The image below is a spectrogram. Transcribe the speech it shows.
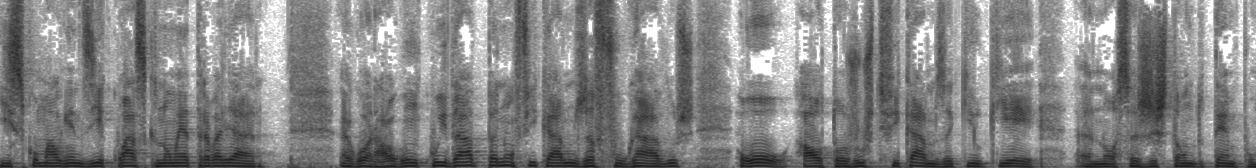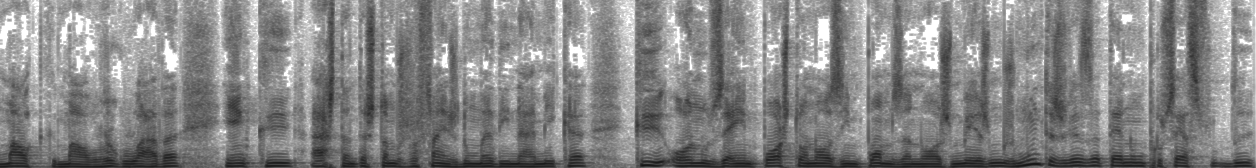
isso, como alguém dizia, quase que não é trabalhar. Agora, algum cuidado para não ficarmos afogados ou auto-justificarmos aquilo que é a nossa gestão do tempo mal que mal regulada, em que às tantas estamos reféns de uma dinâmica que ou nos é imposta ou nós impomos a nós mesmos, muitas vezes até num processo de uh,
